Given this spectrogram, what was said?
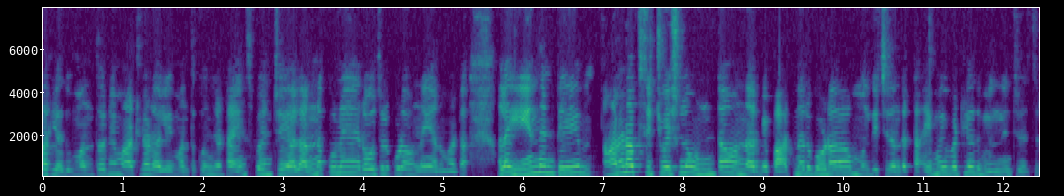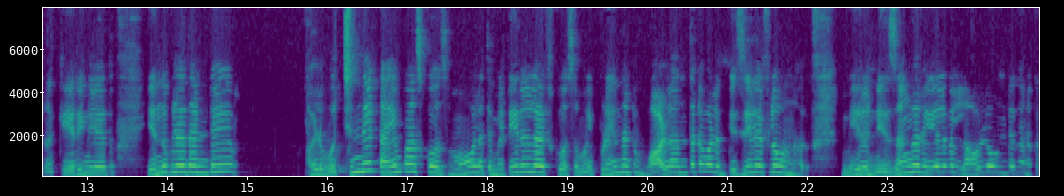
పర్లేదు. మనతోనే మాట్లాడాలి. మనతో కొంచెం టైం స్పెండ్ చేయాలి అనుకునే రోజులు కూడా ఉన్నాయి అనమాట అలా ఏంటంటే ఆన్ అండ్ ఆఫ్ సిచ్యువేషన్లో ఉంటా ఉన్నారు. మీ పార్ట్నర్ కూడా ముందు ఇచ్చినంత టైం ఇవ్వట్లేదు. ముందు ముందిచ్చిన కేరింగ్ లేదు. ఎందుకు లేదంటే వాళ్ళు వచ్చిందే టైం పాస్ కోసమో, లేకపోతే మెటీరియల్ లైఫ్ కోసమో. ఇప్పుడు ఏంటంటే వాళ్ళంతట వాళ్ళు బిజీ లైఫ్‌లో ఉన్నారు. మీరు నిజంగా రియల్‌గా లవ్‌లో ఉంటే కనుక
